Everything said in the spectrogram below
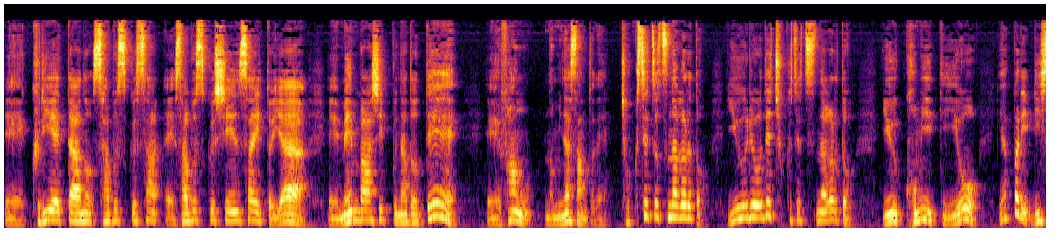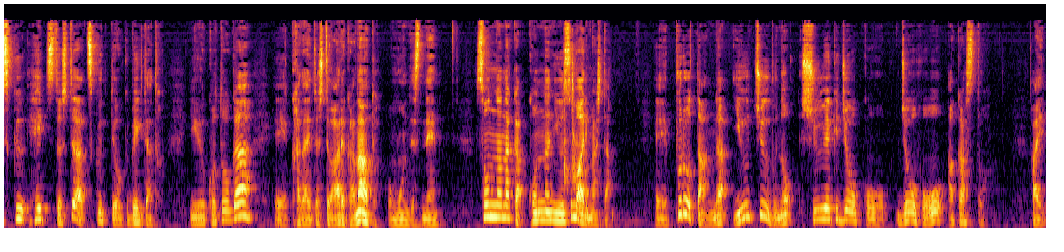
えクリエイターのサブスクササブスク支援サイトや、えメンバーシップなどで、えファンの皆さんとね直接つながると有料で直接つながるというコミュニティをやっぱりリスクヘッジとしては作っておくべきだということが、え課題としてはあるかなと思うんですね。そんな中、こんなニュースもありました。えプロタンが YouTube の収益情報情報を明かすと。はい、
